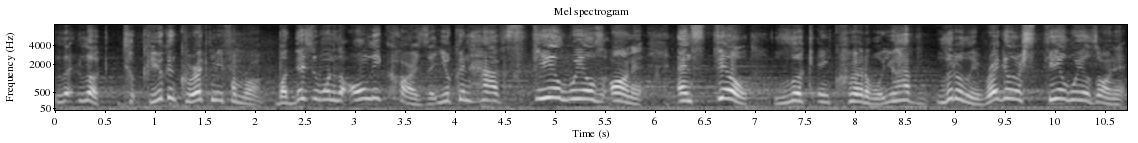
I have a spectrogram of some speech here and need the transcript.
look, you can correct me if I'm wrong, but this is one of the only cars that you can have steel wheels on it and still look incredible. You have literally regular steel wheels on it,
